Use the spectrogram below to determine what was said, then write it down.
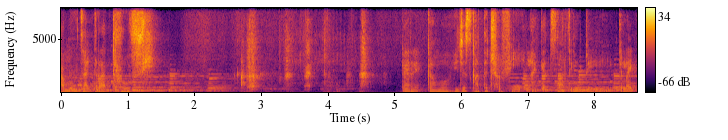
Ka mo itsa kry trophy ka mo you just got the trophy like it's nothing big like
